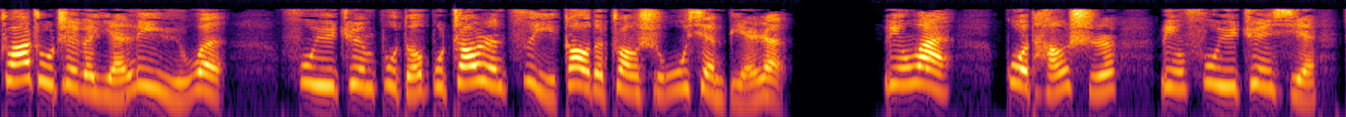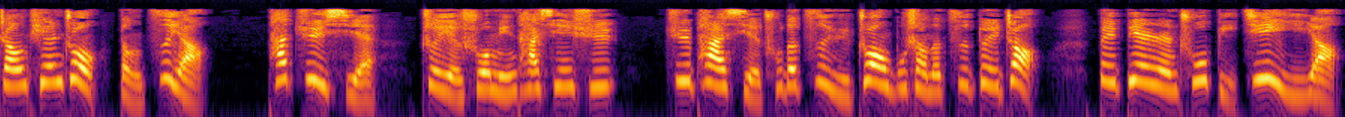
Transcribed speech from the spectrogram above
抓住这个严厉语问，傅玉俊不得不招认自己告的状是诬陷别人。另外，过堂时令傅玉俊写张天仲等字样，他拒写，这也说明他心虚，惧怕写出的字与状簿上的字对照，被辨认出笔迹一样。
